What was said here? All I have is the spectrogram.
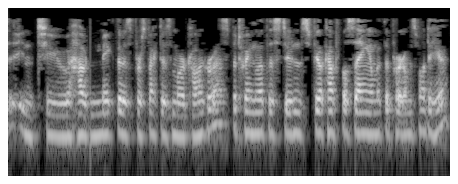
into how to make those perspectives more congruous between what the students feel comfortable saying and what the programs want to hear?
